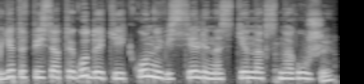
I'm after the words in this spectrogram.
И где-то в 50-е годы эти иконы висели на стенах снаружи.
